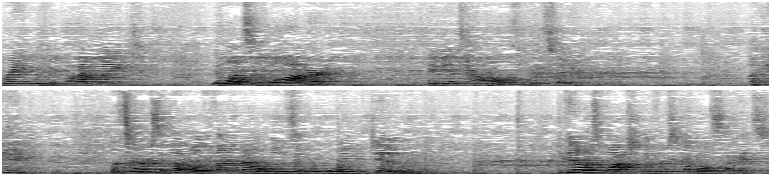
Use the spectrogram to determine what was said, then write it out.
great with your body weight. You'll want some water, maybe a towel if you get sweaty. Okay, let's rehearse a couple of fundamental moves that we're going to do. You can always watch for the first couple of seconds.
